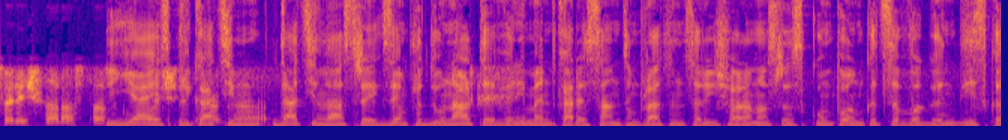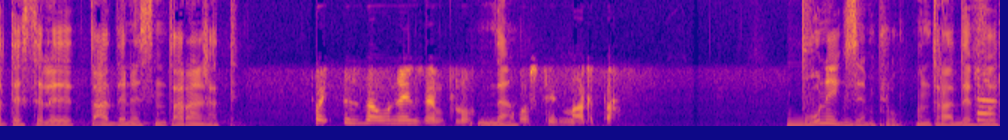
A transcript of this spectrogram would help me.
țărișoara asta Ia scumpă și explicați-mi, dacă- dați-mi noastră exemplu de un alt eveniment care s-a întâmplat în țărișoara noastră scumpă, încât să vă gândiți că testele ADN sunt aranjate. Păi îți dau un exemplu. Da. Costin Marta. Bun exemplu, într-adevăr.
